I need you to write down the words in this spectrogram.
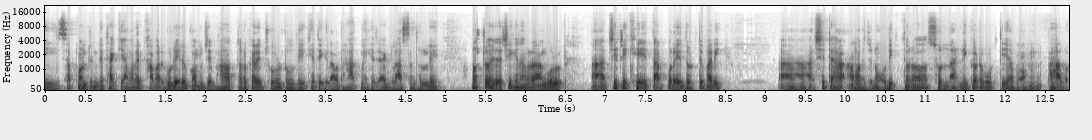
এই সাবকন্টিনেন্টে থাকি আমাদের খাবারগুলো এরকম যে ভাত তরকারি ঝোল টোল দিয়ে খেতে গেলে আমাদের হাত মেখে যায় গ্লাসে ধরলে নষ্ট হয়ে যায় সেখানে আমরা আঙুল চেটে খেয়ে তারপরে ধরতে পারি। সেটা আমাদের জন্য অধিকতর সুন্নার নিকটবর্তী এবং ভালো।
